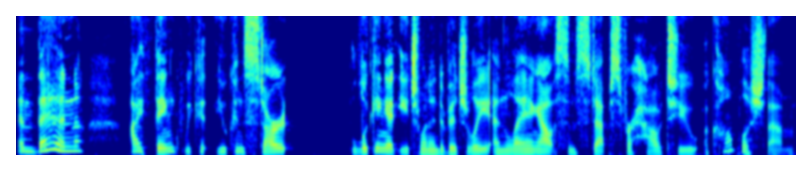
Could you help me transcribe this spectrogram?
And then I think we could you can start looking at each one individually and laying out some steps for how to accomplish them.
